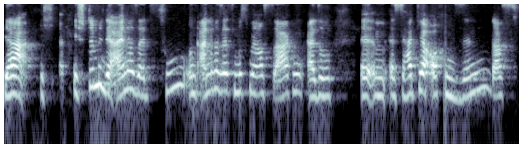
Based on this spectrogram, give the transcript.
Ja, ich, ich stimme dir einerseits zu und andererseits muss man auch sagen, also ähm, es hat ja auch einen Sinn, dass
